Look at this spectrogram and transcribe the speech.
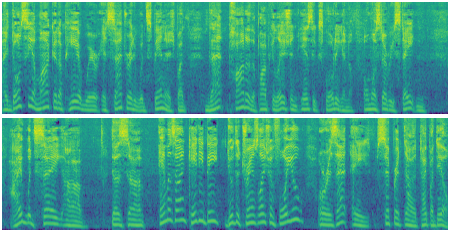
I don't see a market up here where it's saturated with Spanish, but that part of the population is exploding in almost every state. And I would say, uh, does uh, Amazon KDP do the translation for you, or is that a separate uh, type of deal?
